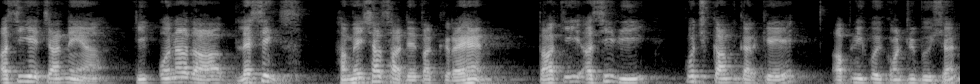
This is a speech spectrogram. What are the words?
ਅਸੀਂ ਇਹ ਚਾਹੁੰਦੇ ਆ ਕਿ ਉਹਨਾਂ ਦਾ ਬਲੇਸਿੰਗਸ ਹਮੇਸ਼ਾ ਸਾਡੇ ਤੱਕ ਰਹਿਣ ਤਾਂ ਕਿ ਅਸੀਂ ਵੀ ਕੁਝ ਕੰਮ ਕਰਕੇ ਆਪਣੀ ਕੋਈ ਕੰਟਰੀਬਿਊਸ਼ਨ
